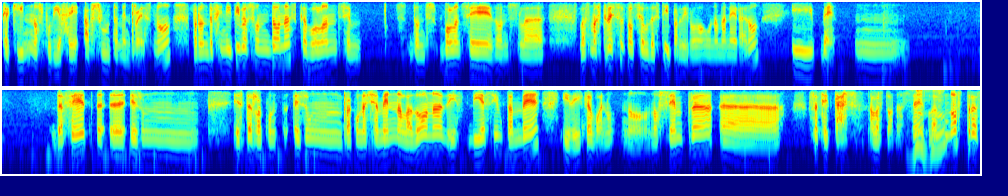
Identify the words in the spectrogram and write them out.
que aquí no es podia fer absolutament res, no? Però en definitiva són dones que volen ser doncs, volen ser doncs, la, les mestresses del seu destí, per dir-ho d'alguna manera, no? I bé, mm, de fet, eh, eh, és un, és, de, és un reconeixement a la dona, diguéssim, també, i dir que, bueno, no, no sempre eh, s'ha fet cas a les dones. Eh? Uh -huh. Les nostres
